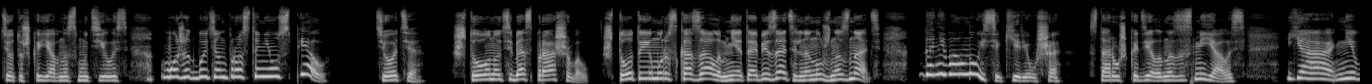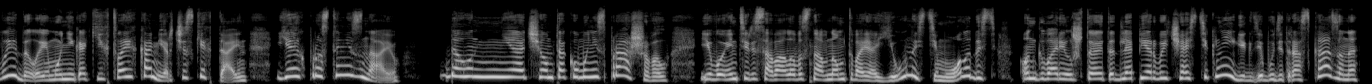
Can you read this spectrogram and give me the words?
Тетушка явно смутилась. «Может быть, он просто не успел?» «Тетя, что он у тебя спрашивал? Что ты ему рассказала? Мне это обязательно нужно знать». «Да не волнуйся, Кирюша», — старушка делано засмеялась. «Я не выдала ему никаких твоих коммерческих тайн. Я их просто не знаю. Да он ни о чем такому не спрашивал. Его интересовала в основном твоя юность и молодость. Он говорил, что это для первой части книги, где будет рассказано,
